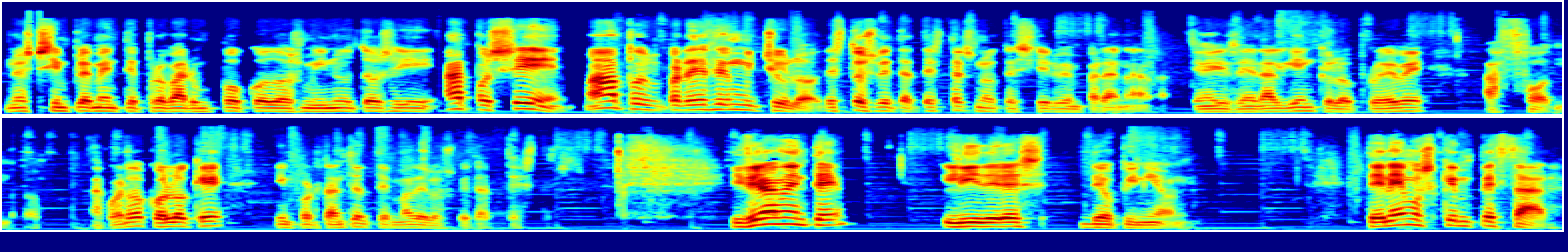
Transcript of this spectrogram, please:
no es simplemente probar un poco dos minutos y, ah, pues sí, ah, pues parece muy chulo. De estos beta testers no te sirven para nada. Tienes que ser alguien que lo pruebe a fondo. acuerdo? Con lo que, importante el tema de los beta testers. Y finalmente, líderes de opinión. Tenemos que empezar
